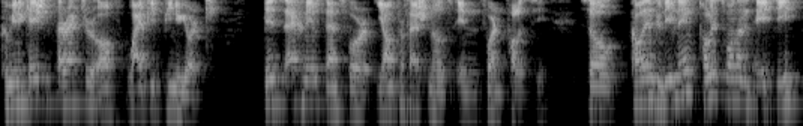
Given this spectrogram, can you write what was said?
Communications Director of YPFP New York. This acronym stands for Young Professionals in Foreign Policy. So, Colin, good evening. Polis 180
